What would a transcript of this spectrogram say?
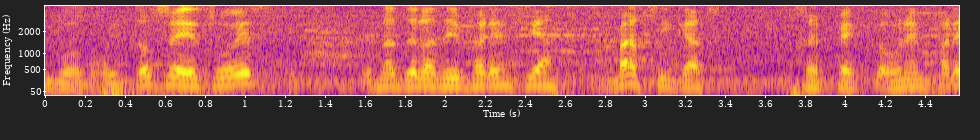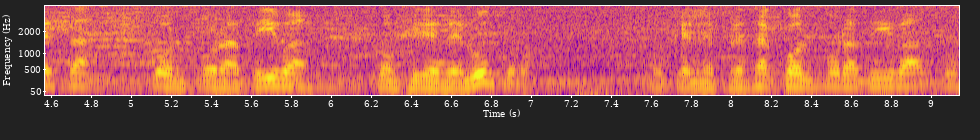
un voto. Entonces eso es una de las diferencias básicas respecto a una empresa corporativa con fines de lucro. Porque en la empresa corporativa con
